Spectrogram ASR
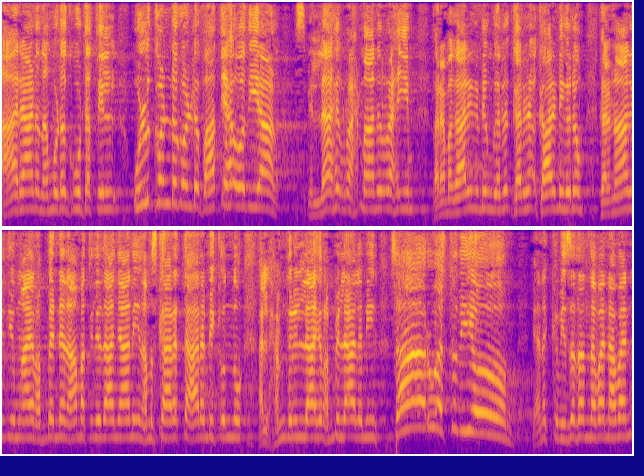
ആരാണ് നമ്മുടെ കൂട്ടത്തിൽ ഉൾക്കൊണ്ടുകൊണ്ട് ഫാത്തിഹ ഓതിയാൾ? ബിസ്മില്ലാഹിർ റഹ്മാനിർ റഹീം പരമകാരുണ്യം കരു- കരുണ- കാരുണികനും കരുണാനിധിയുമായ റബ്ബന്റെ നാമത്തിൽ ഇതാ ഞാൻ ഈ നമസ്കാരത്തെ ആരംഭിക്കുന്നു. അൽഹംദുലില്ലാഹി റബ്ബിൽ ആലമീൻ. സർവസ്തുതിയും എനിക്ക് വിസ തന്നവൻ അവൻ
